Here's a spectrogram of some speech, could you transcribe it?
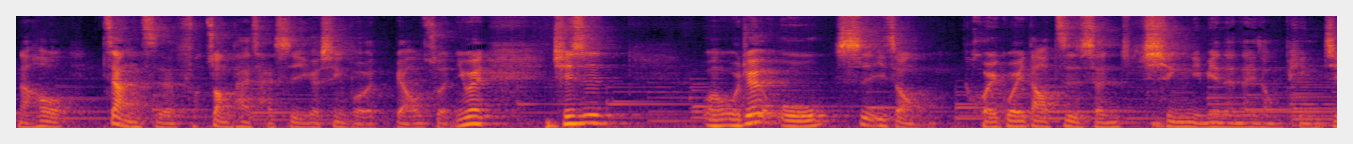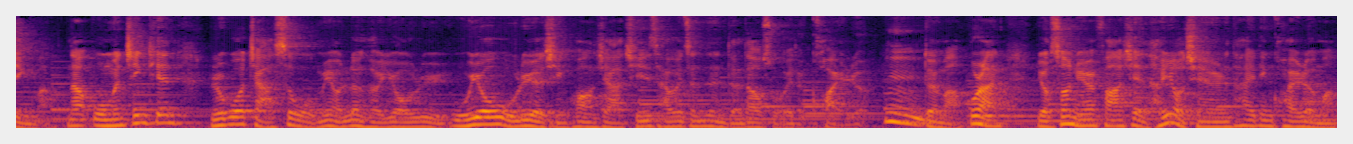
然后这样子的状态才是一个幸福的标准，因为其实。我我觉得无是一种回归到自身心里面的那种平静嘛。那我们今天如果假设我没有任何忧虑、无忧无虑的情况下，其实才会真正得到所谓的快乐，嗯，对吗？不然有时候你会发现，很有钱的人他一定快乐吗？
